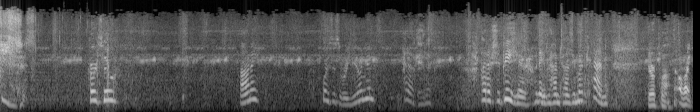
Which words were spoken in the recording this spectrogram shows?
Jesus. Her too? Annie? What is this, a reunion? Hello, Caleb. I thought I should be here when Abraham tells you I can. Your plan. All right,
